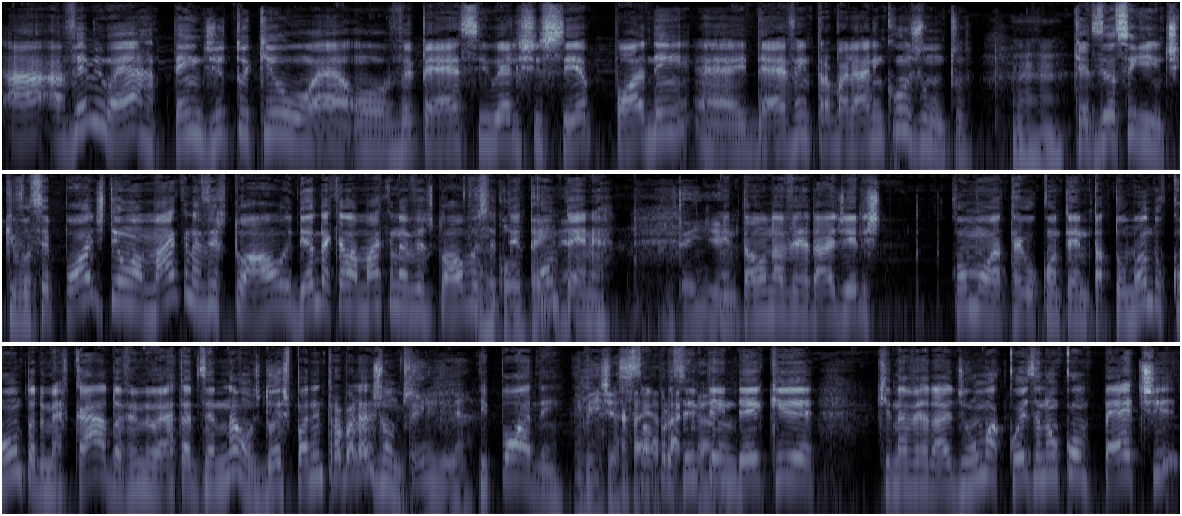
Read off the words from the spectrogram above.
a, a VMware tem dito que o, é, o VPS e o LXC podem é, e devem trabalhar em conjunto. Uhum. Quer dizer o seguinte, que você pode ter uma máquina virtual e dentro daquela máquina virtual você um tem container. container. Entendi. Então, na verdade, eles como até o container está tomando conta do mercado, a VMware está dizendo, não, os dois podem trabalhar juntos. Entendi. E podem. Em vez de é só para você entender que que na verdade uma coisa não compete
